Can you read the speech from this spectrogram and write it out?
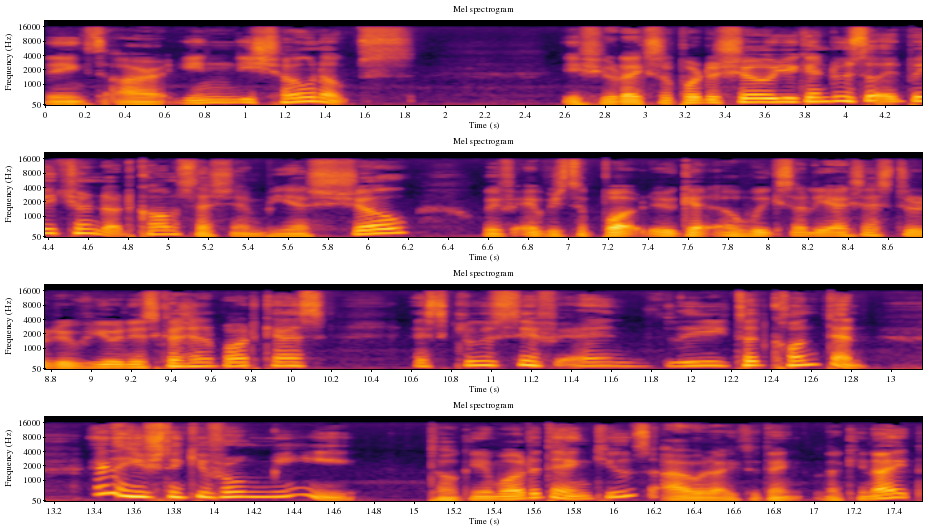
Links are in the show notes. If you'd like to support the show, you can do so at patreon.com slash mbs show. With every support, you get a week's early access to review and discussion podcasts, exclusive and deleted content. And a huge thank you from me. Talking about the thank yous, I would like to thank Lucky Knight,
